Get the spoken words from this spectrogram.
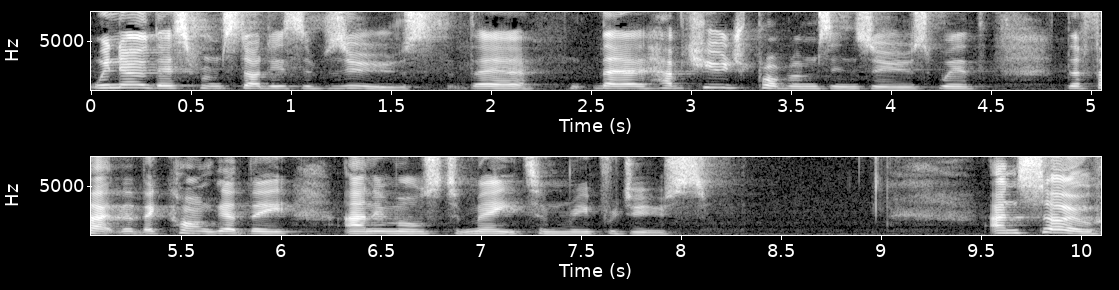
we know this from studies of zoos. They have huge problems in zoos with the fact that they can't get the animals to mate and reproduce. And so,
